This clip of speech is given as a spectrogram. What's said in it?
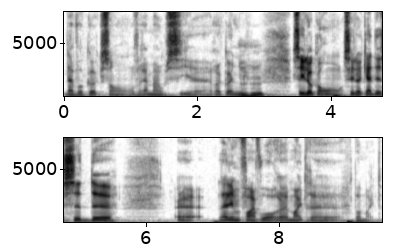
d'avocats qui sont vraiment aussi euh, reconnus. Mhm. C'est là qu'on c'est là qu'elle décide de euh, d'aller me faire voir maître pas maître.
